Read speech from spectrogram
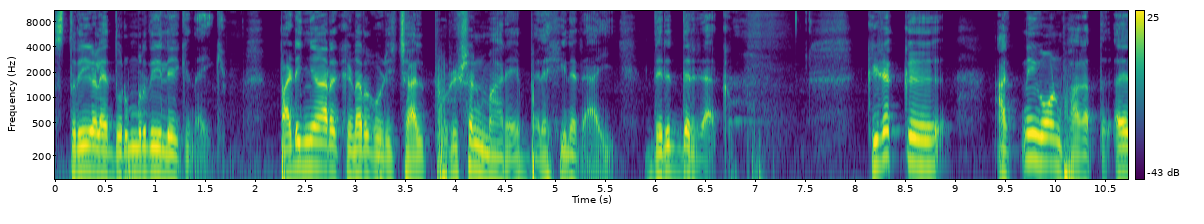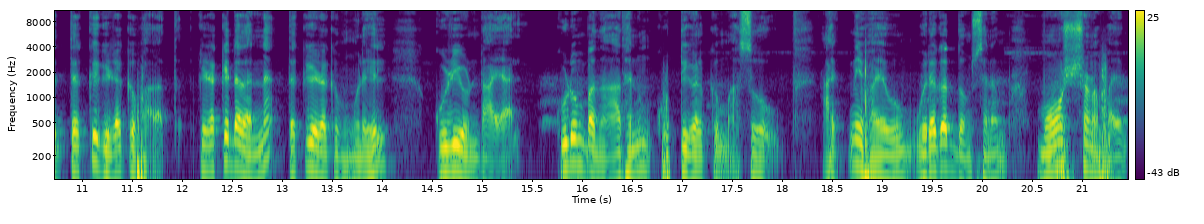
സ്ത്രീകളെ ദുർമൃതിയിലേക്ക് നയിക്കും. പടിഞ്ഞാറ് കിണർ കുഴിച്ചാൽ പുരുഷന്മാരെ ബലഹീനരായി ദരിദ്രരാക്കും. കിഴക്ക് അഗ്നികോൺ ഭാഗത്ത് അതായത് തെക്ക് കിഴക്ക് ഭാഗത്ത് കിഴക്കിന്റെ തന്നെ തെക്ക് കിഴക്ക് മൂലയിൽ കുഴിയുണ്ടായാൽ കുടുംബനാഥനും കുട്ടികൾക്കും അസുഖവും അഗ്നിഭയവും ഉരകധ്വംസനം മോഷണഭയം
